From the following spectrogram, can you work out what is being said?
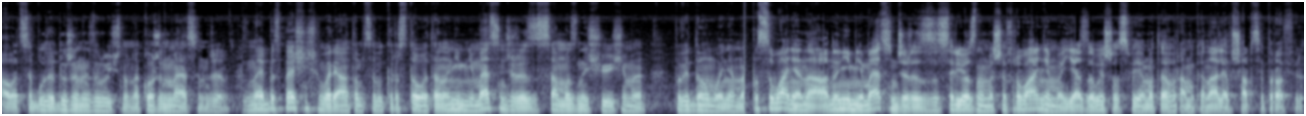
Але це буде дуже незручно на кожен месенджер. Найбезпечнішим варіантом це використовувати анонімні месенджери з самознищуючими повідомленнями. Посилання на анонімні месенджери з серйозними шифруваннями я залишив в своєму телеграм-каналі в шапці профілю.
